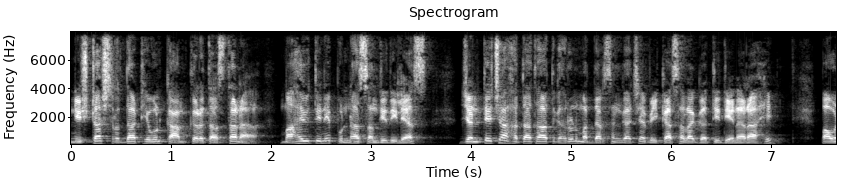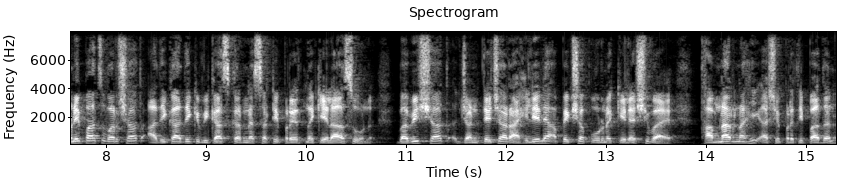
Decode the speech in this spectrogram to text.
निष्ठा श्रद्धा ठेवून काम करत असताना महायुतीने पुन्हा संधी दिल्यास जनतेच्या हातात हात घालून मतदारसंघाच्या विकासाला गती देणार आहे. पावणेपाच वर्षात अधिकाधिक विकास करण्यासाठी प्रयत्न केला असून भविष्यात जनतेच्या राहिलेल्या अपेक्षा पूर्ण केल्याशिवाय थांबणार नाही असे प्रतिपादन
